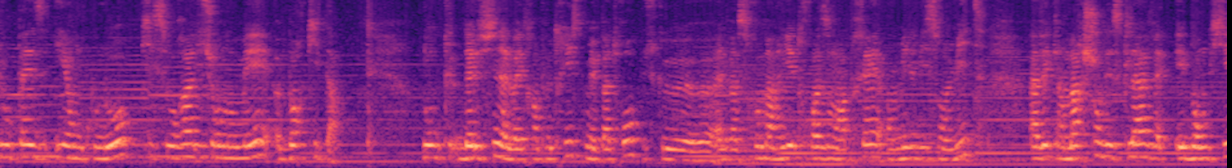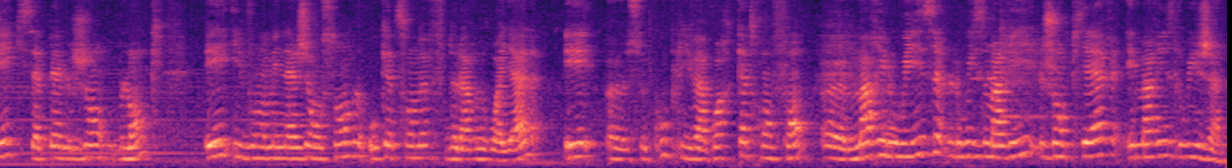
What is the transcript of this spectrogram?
Lopez Ianculo, qui sera surnommée Borquita. Donc Delphine, elle va être un peu triste, mais pas trop, puisque euh, elle va se remarier trois ans après, en 1808, avec un marchand d'esclaves et banquier qui s'appelle Jean Blanc, et ils vont emménager ensemble au 409 de la rue Royale. Et euh, ce couple, il va avoir quatre enfants euh, Marie-Louise, Louise-Marie, Jean-Pierre et Marie-Louise-Jeanne.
